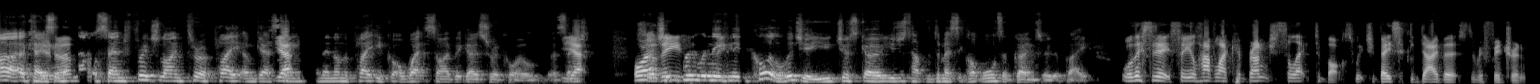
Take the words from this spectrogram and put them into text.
Oh, okay. you So know? then that will send fridge line through a plate, I'm guessing, and then on the plate you've got a wet side that goes through a coil. Essentially. Yeah. Or So actually, these- you wouldn't even need a coil, would you? You just go, you just have the domestic hot water going through the plate. Well, this is it. So you'll have like a branch selector box, which basically diverts the refrigerant.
